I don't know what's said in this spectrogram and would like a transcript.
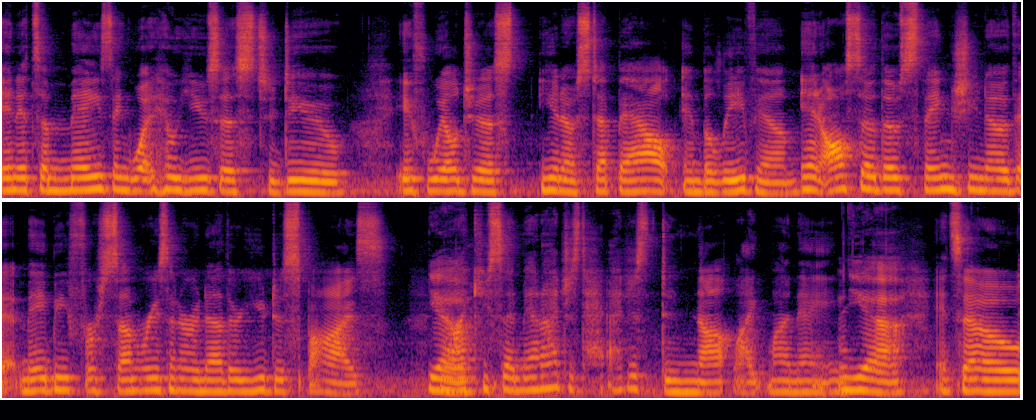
And it's amazing what He'll use us to do if we'll just, you know, step out and believe Him. And also those things, you know, that maybe for some reason or another you despise. You know, Yeah. like you said, man, I just I just do not like my name. Yeah. And so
